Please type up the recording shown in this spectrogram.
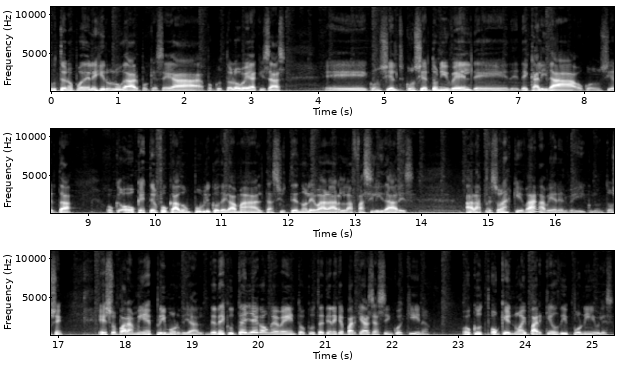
Usted no puede elegir un lugar porque sea, porque usted lo vea quizás eh, con, cierto nivel de, calidad o con cierta o que, o que esté enfocado a un público de gama alta. Si usted no le va a dar las facilidades a las personas que van a ver el vehículo, entonces eso para mí es primordial. Desde que usted llega a un evento que usted tiene que parquearse a cinco esquinas o que, no hay parqueos disponibles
